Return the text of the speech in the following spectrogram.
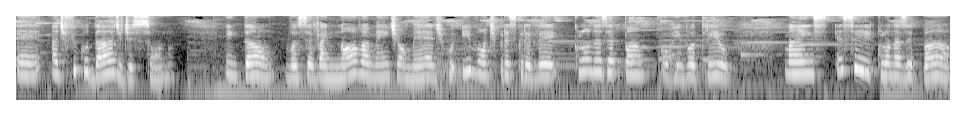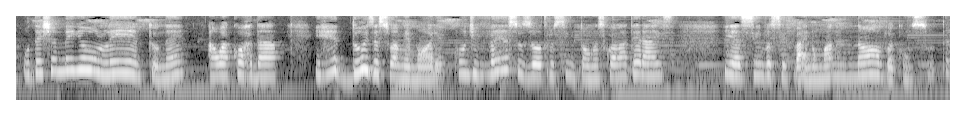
é a dificuldade de sono. Então, você vai novamente ao médico e vão te prescrever clonazepam ou Rivotril mas esse clonazepam o deixa meio lento, né, ao acordar e reduz a sua memória com diversos outros sintomas colaterais. E assim você vai numa nova consulta.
